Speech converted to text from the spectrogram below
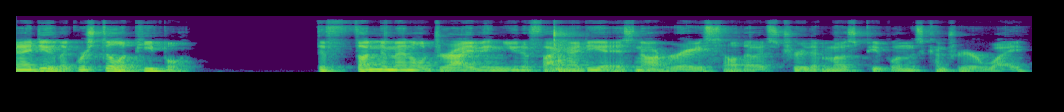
and I do, like, we're still a people. The fundamental driving, unifying idea is not race, although it's true that most people in this country are white,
